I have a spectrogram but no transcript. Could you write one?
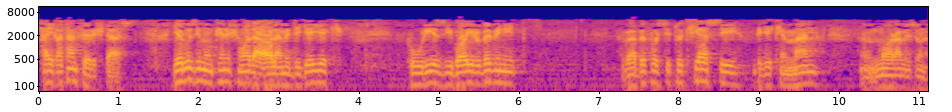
حقیقتا فرشته است. یه روزی ممکنه شما در عالم دیگه یک حوری زیبایی رو ببینید و بپرسید تو کی هستی؟ بگه که من مارمزونم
